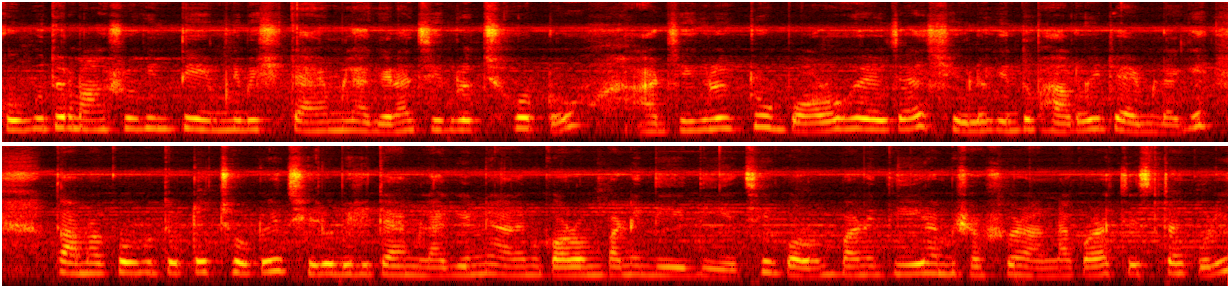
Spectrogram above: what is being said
কবুতর, মাংস কিন্তু এমনি বেশি টাইম লাগে না। যেগুলো ছোট আর যেগুলো একটু বড় হয়ে যায়, সেগুলো কিন্তু ভালোই টাইম লাগে। তো আমার কবুতরটা ছোটোই ছিল, বেশি টাইম লাগেনি। আর আমি গরম পানি দিয়ে দিয়েছি। গরম পানি দিয়ে আমি সবসময় রান্না করার চেষ্টা করি।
